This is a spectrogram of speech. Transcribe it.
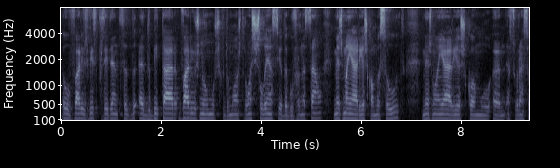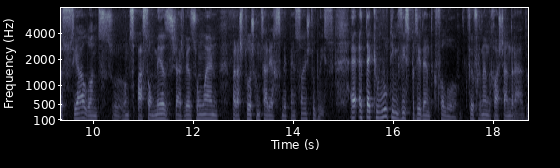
houve vários vice-presidentes a, debitar vários números que demonstram a excelência da governação, mesmo em áreas como a saúde, mesmo em áreas como uh, a segurança social, onde se, onde se passam meses, às vezes um ano, para as pessoas começarem a receber pensões, tudo isso. Até que o último vice-presidente que falou, que foi o Fernando Rocha Andrade,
